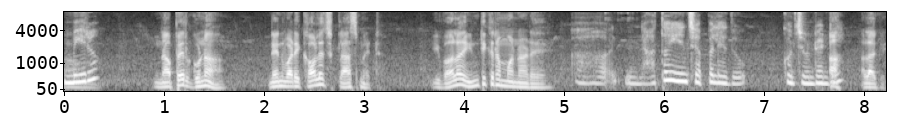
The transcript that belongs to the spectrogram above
మీరు? నా పేరు గుణ. నేను వాడి కాలేజ్ క్లాస్మేట్. ఇవాళ ఇంటికి రమ్మన్నాడే. ఆ, నాతో ఏం చెప్పలేదు. కొంచెం ఉండండి. అలాగే.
